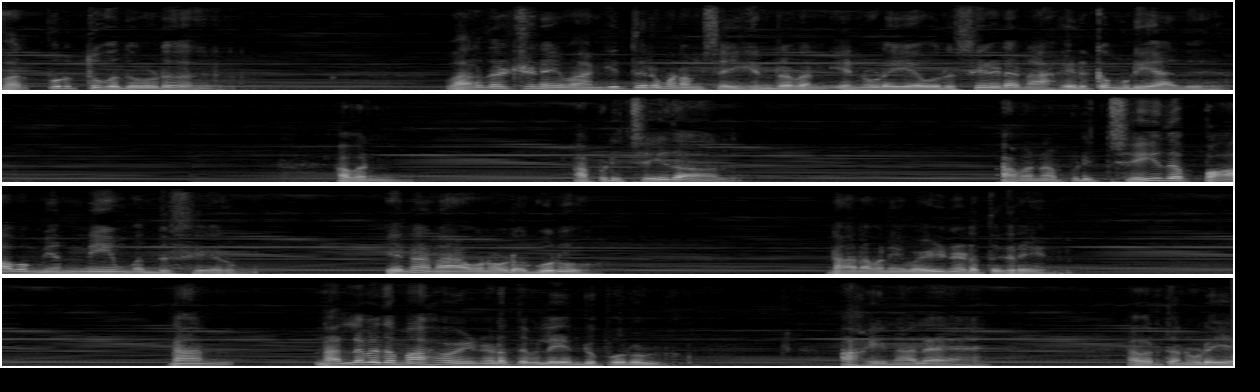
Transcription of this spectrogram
வற்புறுத்துவதோடு வரதட்சணை வாங்கி திருமணம் செய்கின்றவன் என்னுடைய ஒரு சீடனாக இருக்க முடியாது. அவன் அப்படி செய்தால் அவன் அப்படி செய்த பாவம் என்னையும் வந்து சேரும். ஏன்னா நான் அவனோட குரு. நான் அவனை வழி நடத்துகிறேன் நான் நல்ல விதமாக வழிநடத்தவில்லை என்று பொருள். ஆகையினால அவர் தன்னுடைய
